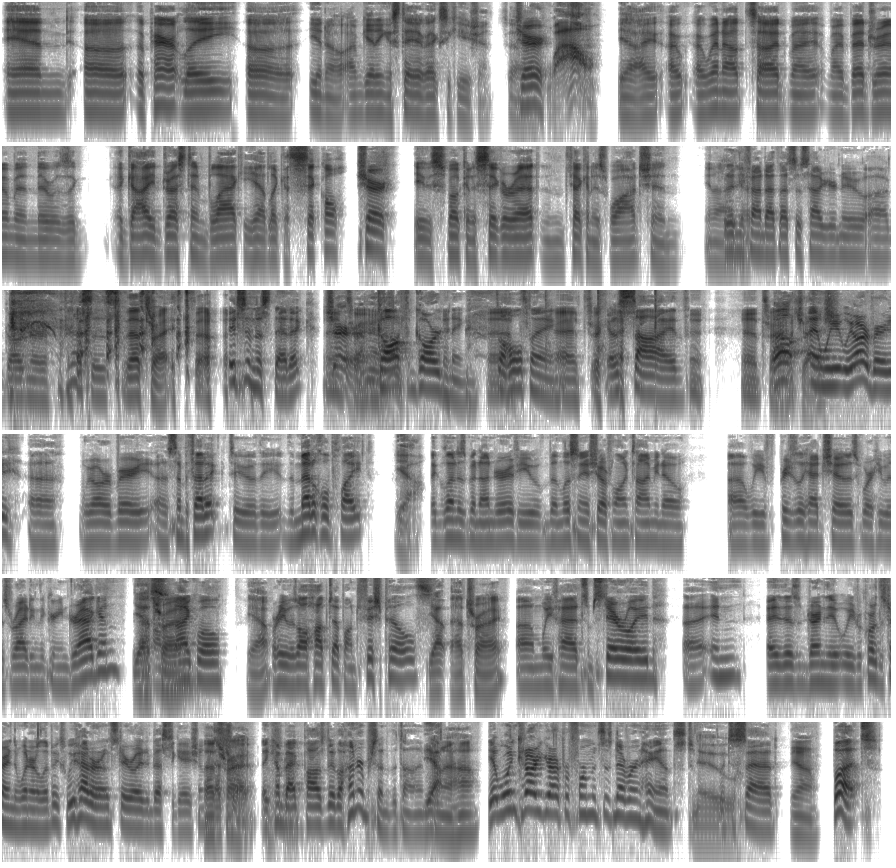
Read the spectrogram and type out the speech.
and uh, apparently, uh, you know, I'm getting a stay of execution. So, Sure. Wow. Yeah, I, I, I went outside my, my bedroom and there was a, a guy dressed in black. He had like a sickle. Sure. He was smoking a cigarette and checking his watch and you know I then you got- found out that's just how your new uh, gardener dresses. That's right. So It's an aesthetic. Sure. right. Goth gardening. It's the whole thing. That's right. Got a scythe. That's Well, right. Judge. and we, we are very uh, we are very uh, sympathetic to the the medical plight yeah. that Glenn has been under. If you've been listening to the show for a long time, you know uh, we've previously had shows where he was riding the Green Dragon Yes. That's on right. Nyquil, Yeah. where he was all hopped up on fish pills. Yep. That's right. Um, we've had some steroid uh, in. Uh, this during the we recorded this during the Winter Olympics. We've had our own steroid investigation. That's, That's right. right. they That's come right. back positive 100 percent of the time. Yeah. Uh huh. Yet one could argue our performance is never enhanced, No. which is sad. Yeah. But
